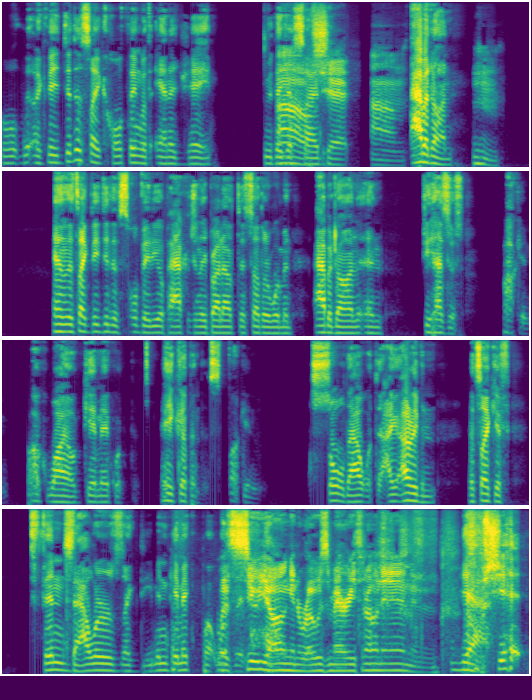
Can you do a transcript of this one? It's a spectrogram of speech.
Well, like they did this like whole thing with Anna Jay, who they just oh signed shit. Um. Abaddon, mhm. and it's like they did this whole video package, and they brought out this other woman, Abaddon, and she has this fucking buck wild gimmick with this makeup and this fucking sold out with the I, I don't even. It's like if Finn Balor's like demon gimmick, but With was in Sue hell. Young and Rosemary thrown in, and yeah, Oh, shit.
